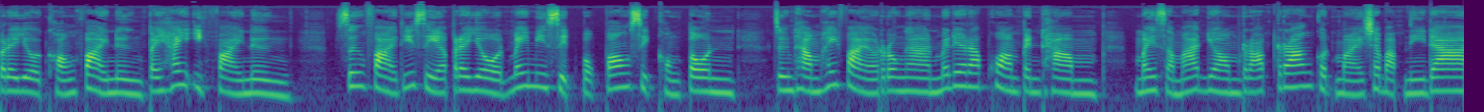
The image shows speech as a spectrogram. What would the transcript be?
ประโยชน์ของฝ่ายหนึ่งไปให้อีกฝ่ายหนึ่ง ซึ่งฝ่ายที่เสียประโยชน์ไม่มีสิทธิปกป้องสิทธิของตน จึงทำให้ฝ่ายโรงงานไม่ได้รับความเป็นธรรม ไม่สามารถยอมรับร่างกฎหมายฉบับนี้ได้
